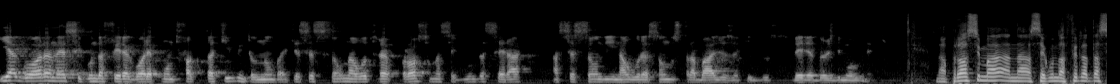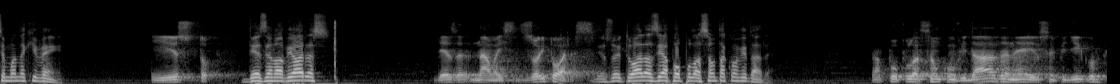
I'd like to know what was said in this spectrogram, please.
e agora, né, segunda-feira agora é ponto facultativo, então não vai ter sessão. Na outra próxima segunda será a sessão de inauguração dos trabalhos aqui dos vereadores de Morro Grande. Na próxima, na segunda-feira da semana que vem. Isto. 19 horas? Não, mas 18 horas. 18 horas e a população está convidada. A população convidada, né? Eu sempre digo,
